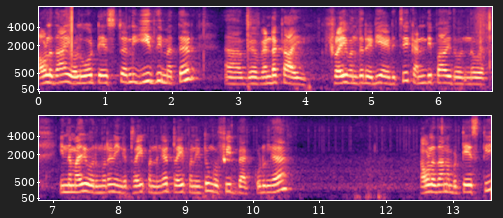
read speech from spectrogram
அவ்வளோதான் எவ்வளவோ டேஸ்ட் அண்ட் ஈஸி மெத்தட் வெண்டைக்காய் ஃப்ரை வந்து ரெடி ஆகிடுச்சு கண்டிப்பாக இது இந்த இந்த மாதிரி ஒரு முறை நீங்கள் ட்ரை பண்ணுங்கள் ட்ரை பண்ணிவிட்டு உங்கள் ஃபீட்பேக் கொடுங்க. அவ்வளோதான் நம்ம டேஸ்டி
